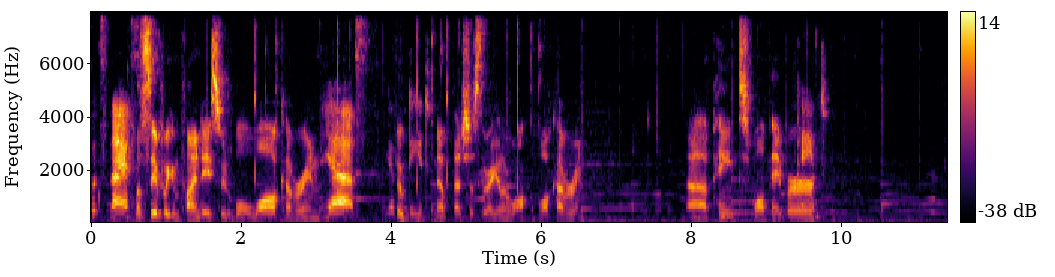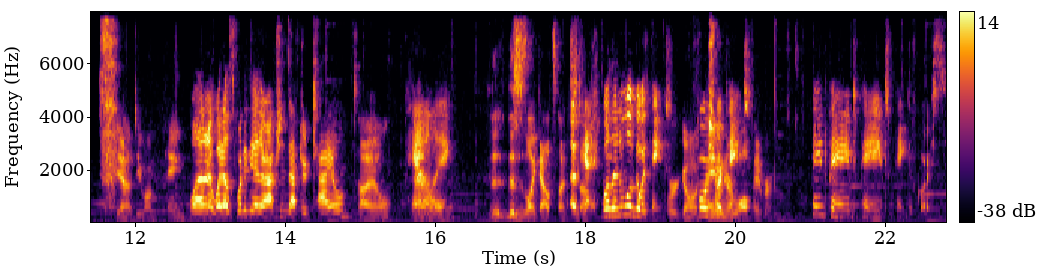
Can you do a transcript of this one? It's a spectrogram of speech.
looks nice. Let's see if we can find a suitable wall covering. Yes. Yes, Oop. indeed. Nope, that's just the regular wall wall covering. Uh, paint, wallpaper. Paint. Yeah, do you want paint? Well, I don't know. What else? What are the other options after tile? Tile. Paneling. panel. Th- This is like outside stuff. Okay. Well, then we'll go with paint. we're going for sure painting or paint. wallpaper. Paint, paint, paint, paint, of course.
